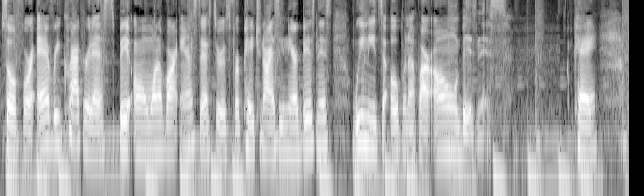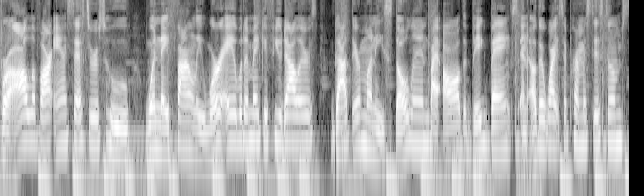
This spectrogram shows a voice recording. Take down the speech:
So, for every cracker that spit on one of our ancestors for patronizing their business, we need to open up our own business. Okay? For all of our ancestors who, when they finally were able to make a few dollars, got their money stolen by all the big banks and other white supremacist systems,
